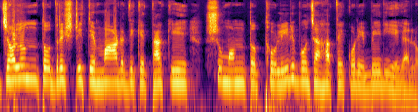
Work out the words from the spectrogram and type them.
জ্বলন্ত দৃষ্টিতে মার দিকে তাকিয়ে সুমন্ত থলির বোঝা হাতে করে বেরিয়ে গেল।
